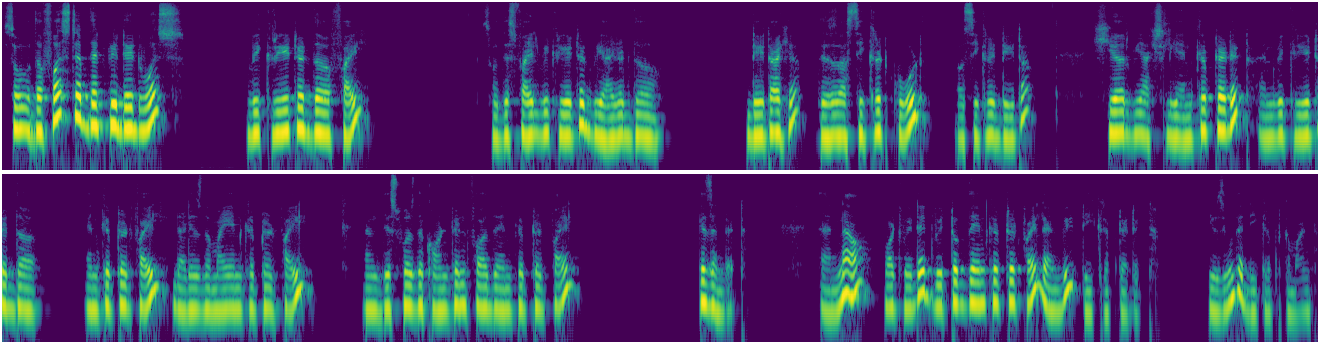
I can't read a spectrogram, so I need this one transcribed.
So the first step that we did was we created the file. So this file we created, we added the data here. This is a secret code or secret data. Here we actually encrypted it and we created the encrypted file that is the my encrypted file and this was the content for the encrypted file isn't it and now what we did we took the encrypted file and we decrypted it using the decrypt command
